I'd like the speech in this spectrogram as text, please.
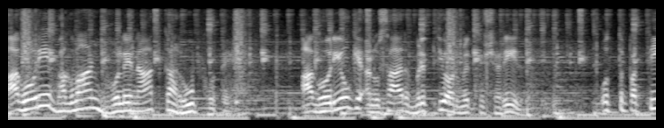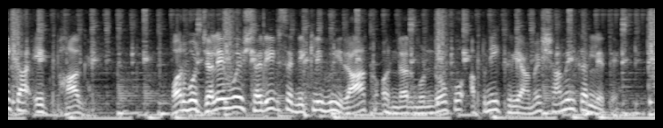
आघोरी भगवान भोलेनाथ का रूप होते हैं। आघोरियों के अनुसार मृत्यु और मृत्यु शरीर उत्पत्ति का एक भाग है। और वो जले हुए शरीर से निकली हुई राख और नरमुंडों को अपनी क्रिया में शामिल कर लेते हैं।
